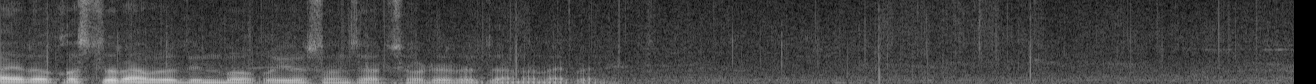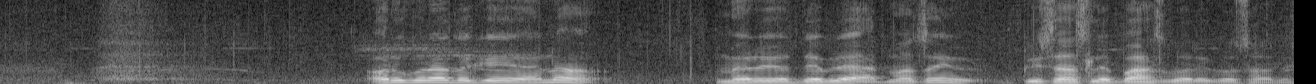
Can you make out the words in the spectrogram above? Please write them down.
आएर कस्तो राम्रो दिन भएको यो संसार छोडेर जानलाई पनि? अरू कुरा त के होइन। मेरो यो देब्रे हातमा चाहिँ पिसासले बास गरेको छ अरे।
